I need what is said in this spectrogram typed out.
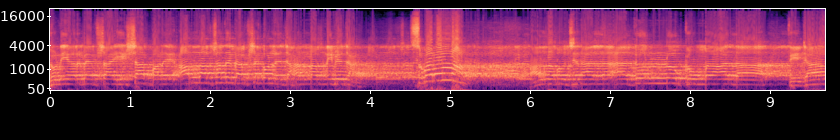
দুনিয়ার ব্যবসায় হিসাব বাড়ে, আল্লাহর সাথে ব্যবসা করলে জাহান্নাম নিভে যায়। সুবহানাল্লাহ। আল্লাহ বলছেন, আল্লাহ আদুল্লুকুম আলা তিজারাতিন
